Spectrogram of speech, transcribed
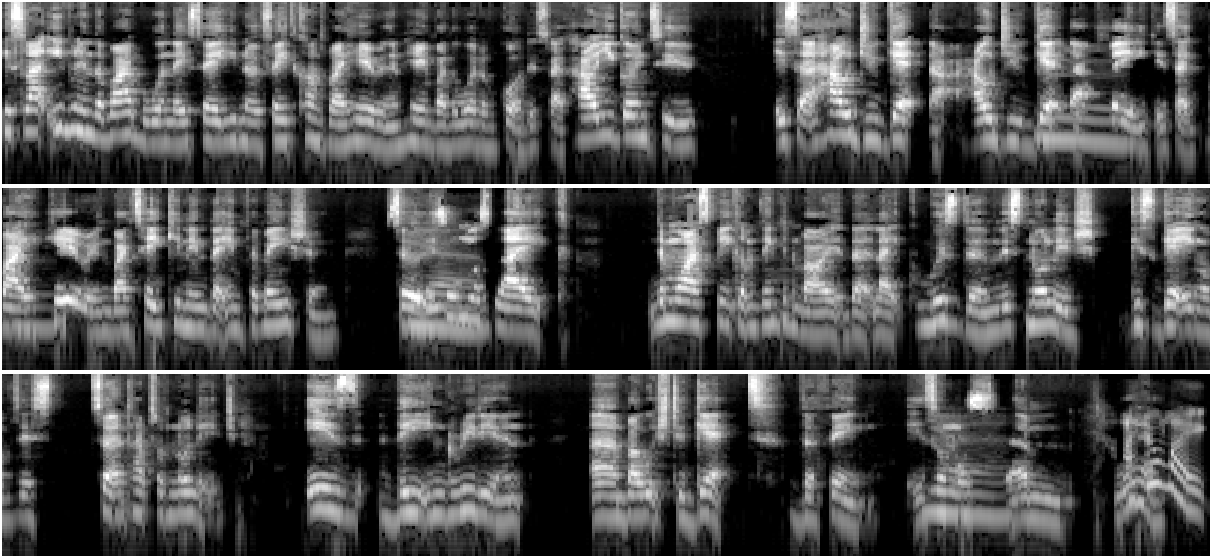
It's like even in the Bible when they say, you know, faith comes by hearing, and hearing by the word of God. It's like, how are you going to it's like how do you get that? How do you get that Mm. faith? It's like by Mm. hearing, by taking in the information. So it's almost like the more I speak, I'm thinking about it that like wisdom, this knowledge, this getting of this certain types of knowledge is the ingredient um, by which to get the thing. It's almost Yeah. um I feel like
